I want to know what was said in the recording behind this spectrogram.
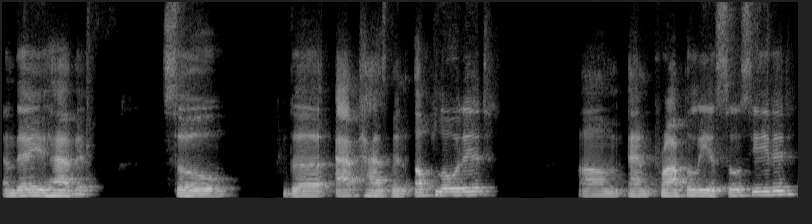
And there you have it. So the app has been uploaded um, and properly associated.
